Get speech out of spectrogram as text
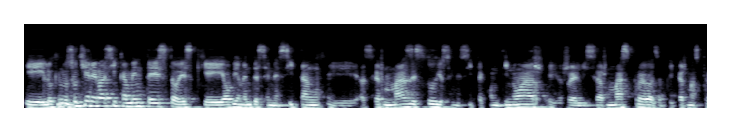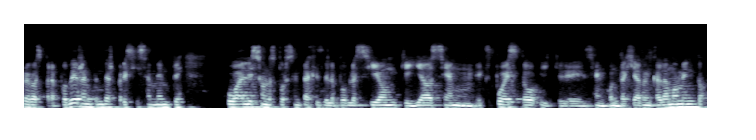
lo que nos sugiere básicamente esto es que obviamente se necesitan eh, hacer más estudios, se necesita continuar, eh, realizar más pruebas, aplicar más pruebas para poder entender precisamente cuáles son los porcentajes de la población que ya se han expuesto y que se han contagiado en cada momento.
